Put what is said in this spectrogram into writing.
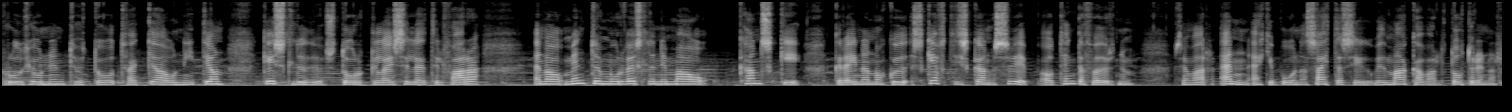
brúðhjónin 22 og 19 geysluðu stór glæsileg til fara en á myndum úr veislunni má kannski greina nokkuð skeftískan svip á tengdaföðurnum sem var enn ekki búin að sætta sig við makaval dótturinnar.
